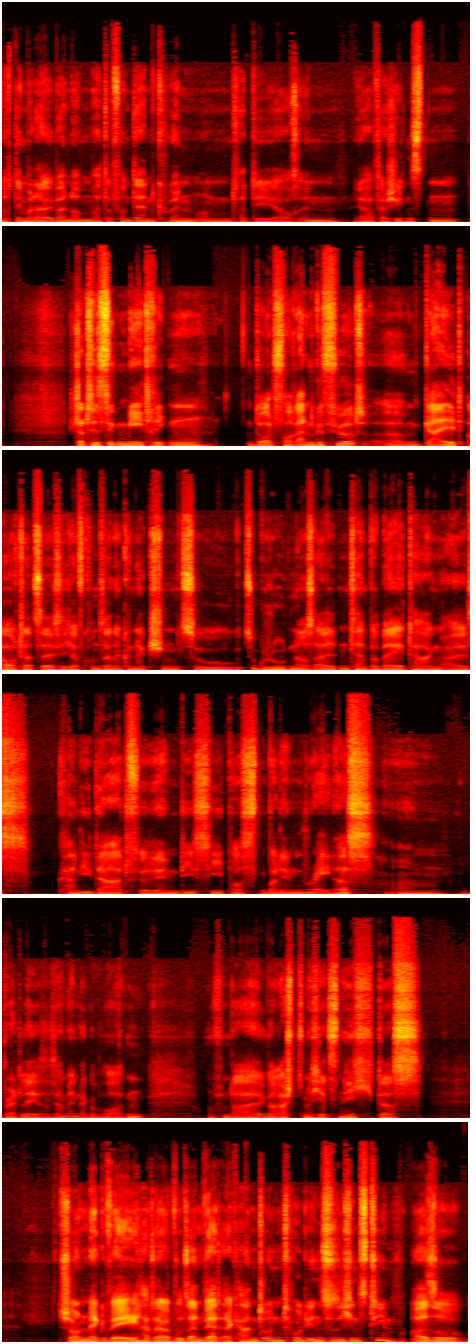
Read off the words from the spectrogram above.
nachdem er da übernommen hatte von Dan Quinn und hat die auch in ja, verschiedensten Statistiken, Metriken dort vorangeführt. Ähm, galt auch tatsächlich aufgrund seiner Connection zu, zu Gruden aus alten Tampa Bay-Tagen als Kandidat für den DC-Posten bei den Raiders. Ähm, Bradley ist es ja am Ende geworden. Und von daher überrascht es mich jetzt nicht, dass Sean McVay hat er wohl seinen Wert erkannt und holt ihn zu sich ins Team. Also,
